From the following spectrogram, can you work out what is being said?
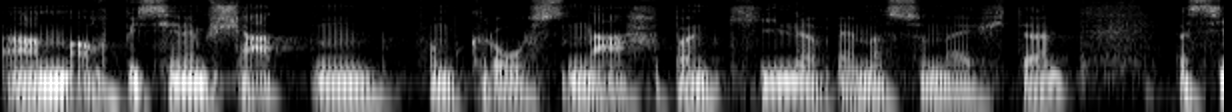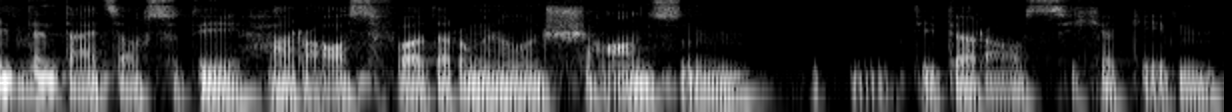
Ähm, auch ein bisschen im Schatten vom großen Nachbarn China, wenn man so möchte. Was sind denn da jetzt auch so die Herausforderungen und Chancen, die daraus sich ergeben?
